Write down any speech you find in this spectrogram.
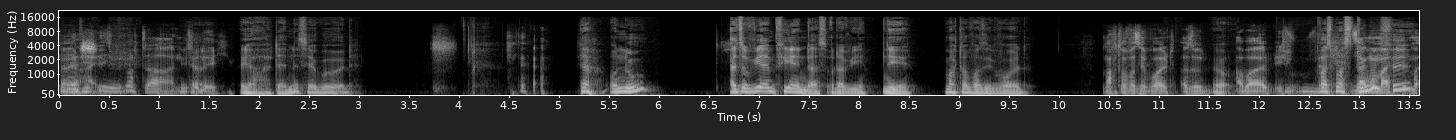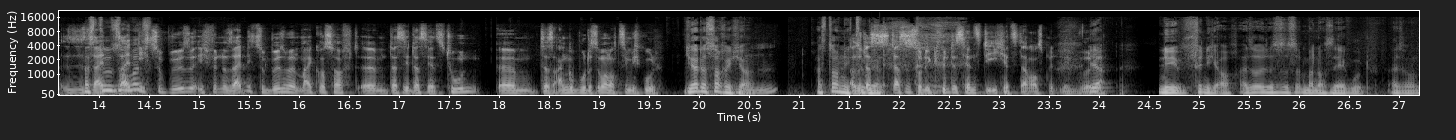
Nein, Scheiße. ich bin doch da, natürlich. Ja, dann ist ja gut. Ja, und nu? Also wir empfehlen das, oder wie? Nee, macht doch, was ihr wollt. Macht doch, was ihr wollt. Also, Ja. aber ich. Was machst Sagen du, wir mal, Phil? seid, seid nicht zu böse. Ich finde, seid nicht zu böse mit Microsoft, ähm, dass sie das jetzt tun. Ähm, das Angebot ist immer noch ziemlich gut. Ja, das sag ich ja. Mhm. Hast doch nicht Also, das ist, das ist so die Quintessenz, die ich jetzt daraus mitnehmen würde. Ja. Nee, finde ich auch. Also das ist immer noch sehr gut. Also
